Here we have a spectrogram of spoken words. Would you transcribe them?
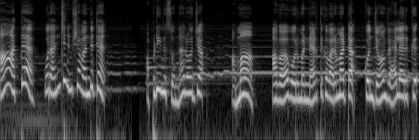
ஆ அத்தை ஒரு அஞ்சு நிமிஷம் வந்துட்டேன். அப்படின்னு சொன்னா ரோஜா. அம்மா அவ ஒரு மணி நேரத்துக்கு வரமாட்டா. கொஞ்சம் வேலை இருக்கு.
